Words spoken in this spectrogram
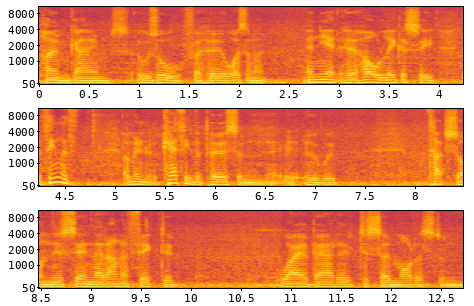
home games. It was all for her, wasn't it? And yet, her whole legacy. The thing with, I mean, Cathy, the person uh, who we touched on this, and that unaffected way about her, just so modest and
